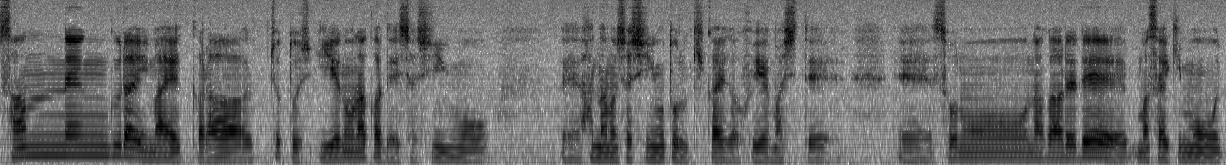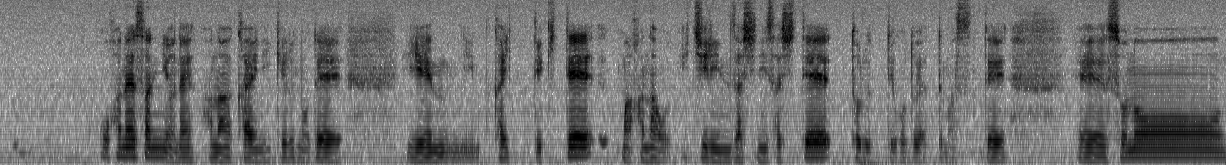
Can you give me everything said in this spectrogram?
3年ぐらい前からちょっと家の中で写真をえー、花の写真を撮る機会が増えまして、えー、その流れで、まあ、最近もお花屋さんにはね花買いに行けるので家に帰ってきて、まあ、花を一輪挿しに挿して撮るっていうことをやってます。で、えー、その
